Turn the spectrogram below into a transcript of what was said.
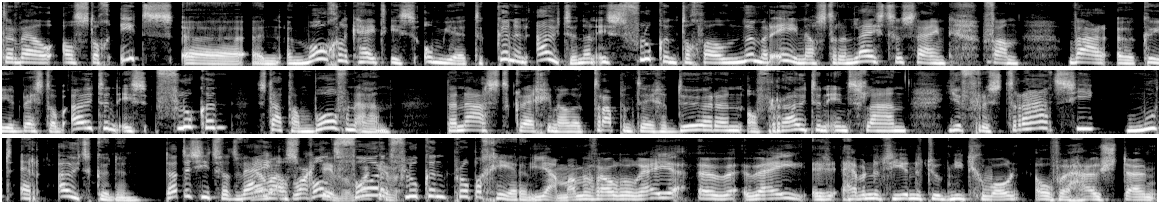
Terwijl als toch iets eh, een, een mogelijkheid is om je te kunnen uiten, dan is vloeken toch wel nummer één. Als er een lijst zou zijn van waar eh, kun je het best op uiten, is vloeken staat dan bovenaan. Daarnaast krijg je dan het trappen tegen deuren of ruiten inslaan. Je frustratie moet eruit kunnen. Dat is iets wat wij Ja, als bond voor vloeken propageren. Ja, maar mevrouw Rorijen, eh, wij hebben het hier natuurlijk niet gewoon over huistuin-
